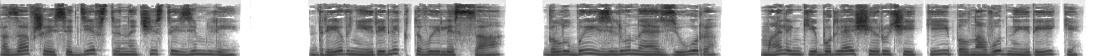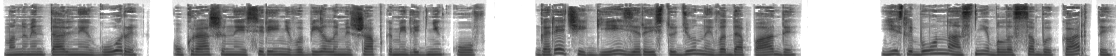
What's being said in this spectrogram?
казавшиеся девственно чистой земли, древние реликтовые леса, голубые и зеленые озера, маленькие бурлящие ручейки и полноводные реки, монументальные горы, украшенные сиренево-белыми шапками ледников, горячие гейзеры и студеные водопады. Если бы у нас не было с собой карты,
